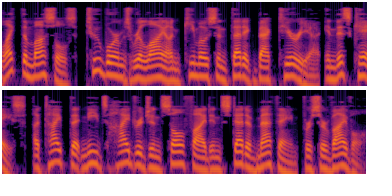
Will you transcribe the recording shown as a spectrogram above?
Like the mussels, tubeworms rely on chemosynthetic bacteria in this case, a type that needs hydrogen sulfide instead of methane for survival.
